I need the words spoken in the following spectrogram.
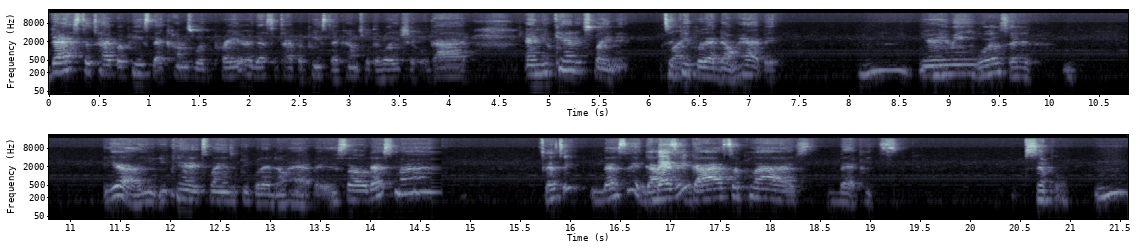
that's the type of peace that comes with prayer. That's the type of peace that comes with a relationship with God. And you can't explain it to Right. people that don't have it. Mm. You know what I mean? Well said. Yeah, you, you can't explain to people that don't have it. And so that's my That's it. that's it. God, That's it? God supplies that peace. Simple. Mhm.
